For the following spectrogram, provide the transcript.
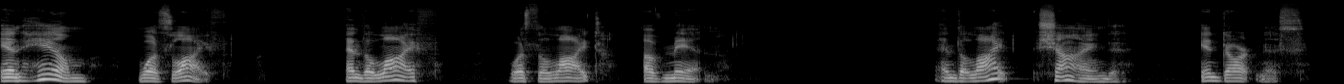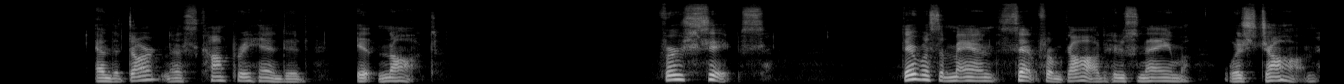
In Him was life, and the life was the light of men. And the light shined in darkness, and the darkness comprehended it not. Verse 6 There was a man sent from God whose name was John.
